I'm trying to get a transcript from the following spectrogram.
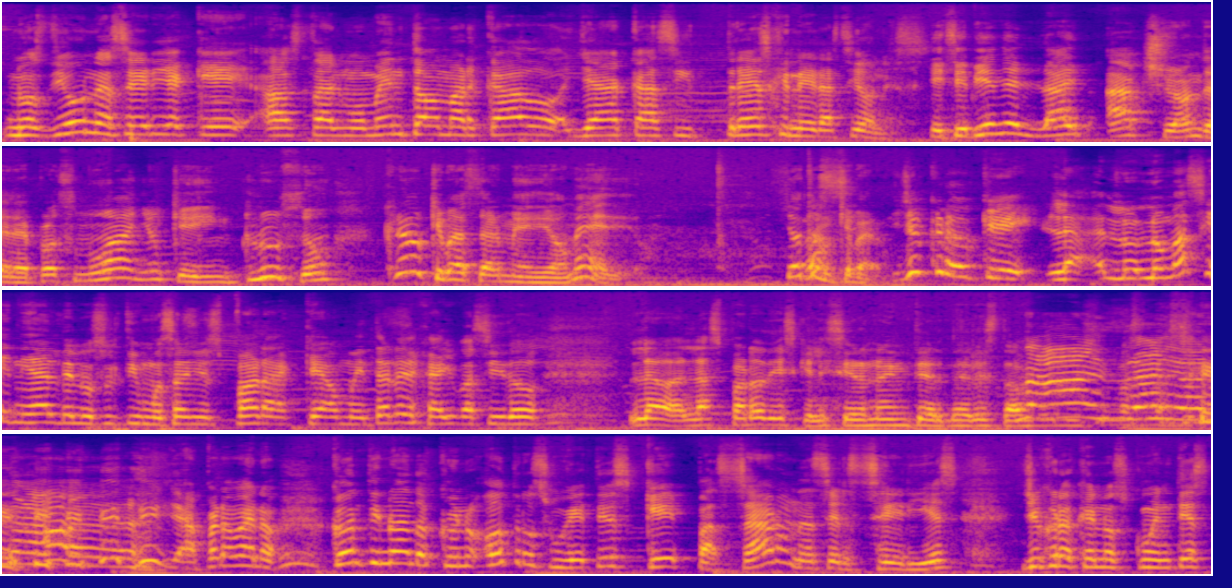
nos dio una serie que hasta el momento ha marcado ya casi tres generaciones. Y si viene el live action del próximo año, que incluso creo que va a estar medio medio. Yo tengo No que sé, ver. Yo creo que la- lo, lo más genial de los últimos años para que aumentara el hype ha sido la- las parodias que le hicieron a internet. Estaban No, en serio, no. ya, pero bueno, continuando con otros juguetes que pasaron a ser series, yo creo que nos cuentes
